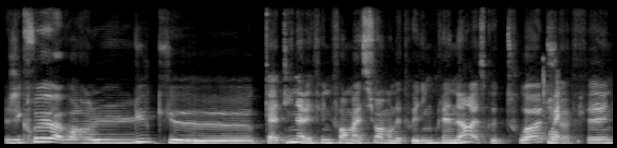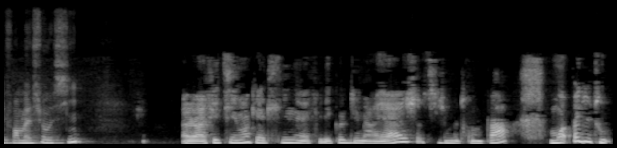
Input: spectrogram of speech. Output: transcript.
j'ai cru avoir lu que Kathleen avait fait une formation avant d'être wedding planner. Est-ce que toi, tu as fait une formation aussi? Alors effectivement, Kathleen a fait l'école du mariage, si je me trompe pas. Moi, pas du tout.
